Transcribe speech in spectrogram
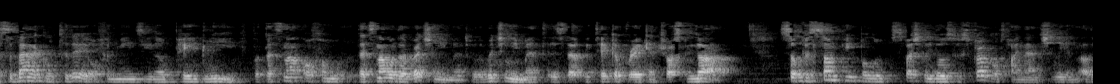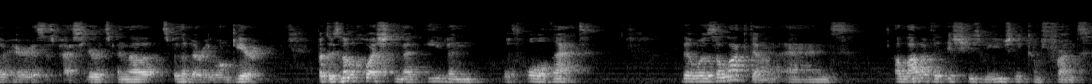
a sabbatical today often means, you know, paid leave, but that's not often, that's not what originally meant. What originally meant is that we take a break and trust in God. So for some people, especially those who struggled financially in other areas this past year, it's been a, it's been a very long year. But there's no question that even with all that, there was a lockdown and a lot of the issues we usually confront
